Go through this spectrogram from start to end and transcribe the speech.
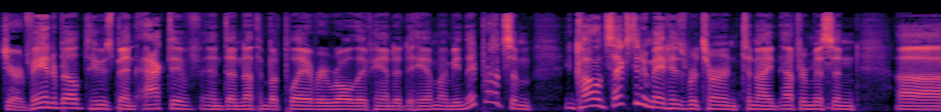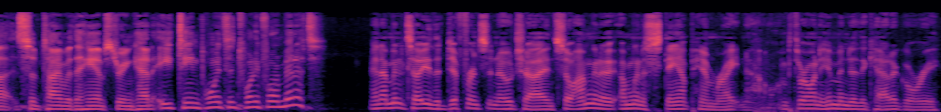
Jarred Vanderbilt, who's been active and done nothing but play every role they've handed to him. I mean, they brought some. Collin Sexton, who made his return tonight after missing uh, some time with a hamstring, had 18 points in 24 minutes. And I'm going to tell you the difference in Ochai, and so I'm going to I'm going to stamp him right now. I'm throwing him into the category.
